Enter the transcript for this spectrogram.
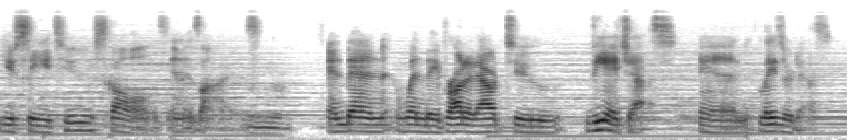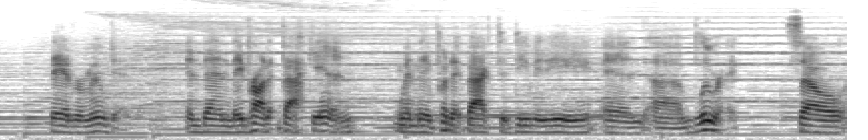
you see two skulls in his eyes Mhm. And then when they brought it out to VHS and Laserdisc, they had removed it. And then they brought it back in when they put it back to DVD and uh, Blu-ray. So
